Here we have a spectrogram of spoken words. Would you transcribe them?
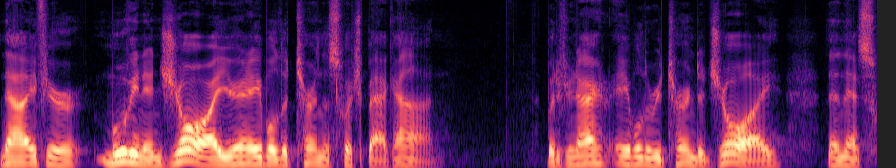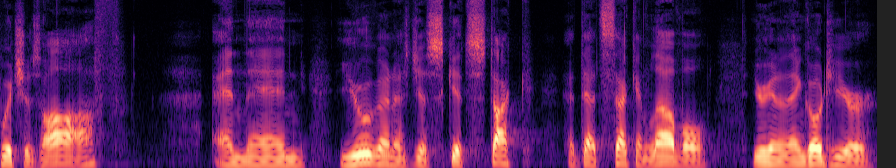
Now, if you're moving in joy, you're able to turn the switch back on. But if you're not able to return to joy, then that switch is off, and then you're going to just get stuck at that second level. You're going to then go to your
